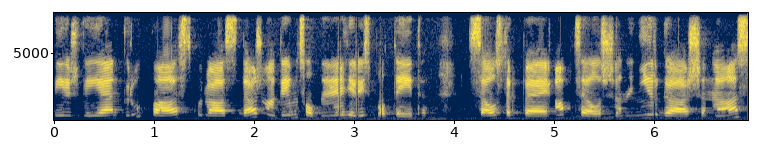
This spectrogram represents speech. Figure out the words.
bieži vien grupās, kurās dažādu iemeslu dēļ ir izplatīta savstarpēja apcelšana, ņirgāšanās,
